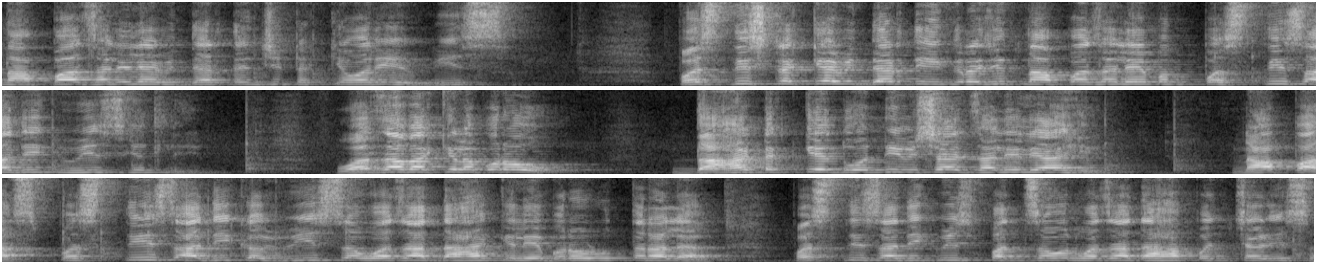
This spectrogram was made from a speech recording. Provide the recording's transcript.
नापास झालेल्या विद्यार्थ्यांची टक्केवारी वीस. पस्तीस टक्के विद्यार्थी इंग्रजीत नापास झाले मग पस्तीस अधिक वीस घेतले. वजा बाकीला पुरव. दहा टक्के दोन्ही विषयात झालेले आहे. नापास. पस्तीस अधिक वीस वजा दहा केले बरोबर उत्तर आलं. पस्तीस अधिक वीस पंचावन्न वजा दहा पंचाळीस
